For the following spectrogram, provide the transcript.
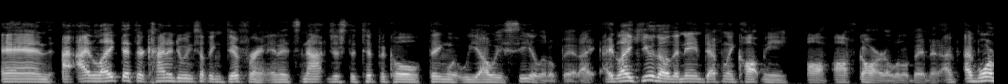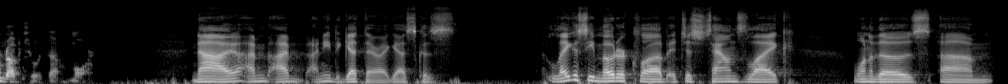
And I, I like that they're kind of doing something different, and it's not just the typical thing what we always see a little bit. I, I like you though. The name definitely caught me off off guard a little bit. But I've, I've warmed up to it though more. Nah, I, I'm I'm I need to get there, I guess, because Legacy Motor Club. It just sounds like one of those, um,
